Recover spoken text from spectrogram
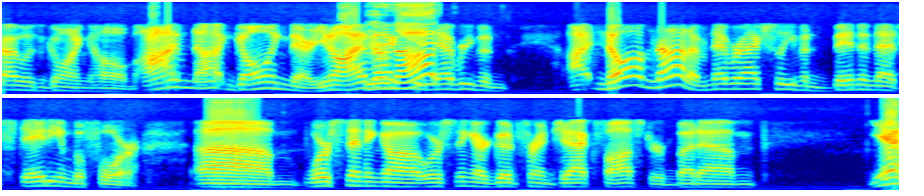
I was going home. I'm not going there. You know, I've You're actually not? never even. I, no, I'm not. I've never actually even been in that stadium before. Um, we're sending uh, we're sending our good friend Jack Foster, but um, yeah,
